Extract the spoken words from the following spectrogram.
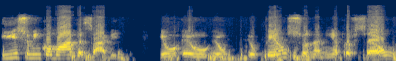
E isso me incomoda, sabe? Eu, eu, eu, eu penso na minha profissão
